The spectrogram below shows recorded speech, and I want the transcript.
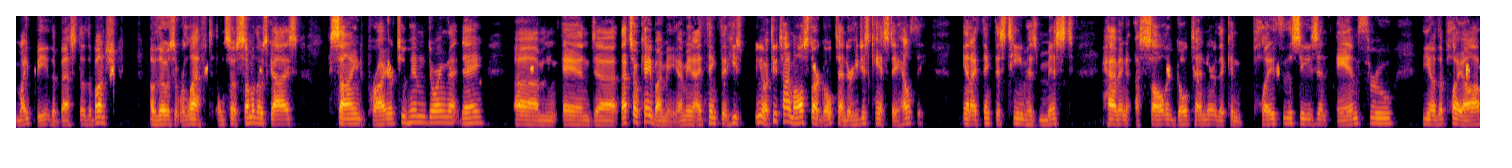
might be the best of the bunch of those that were left. And so some of those guys signed prior to him during that day. Um, and uh, that's okay by me. I mean, I think that he's, you know, a two time All Star goaltender. He just can't stay healthy. And I think this team has missed having a solid goaltender that can play through the season and through, you know, the playoffs.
